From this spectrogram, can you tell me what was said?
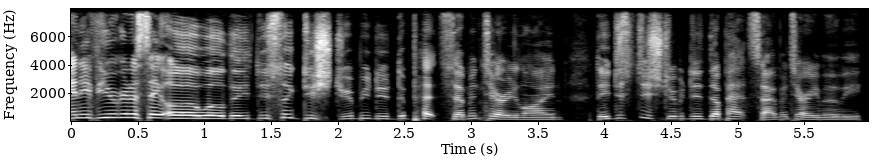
and if you're gonna say, oh well, they just like distributed the Pet Sematary line, they just distributed the Pet Sematary movie.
